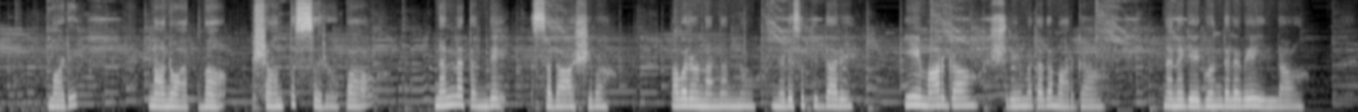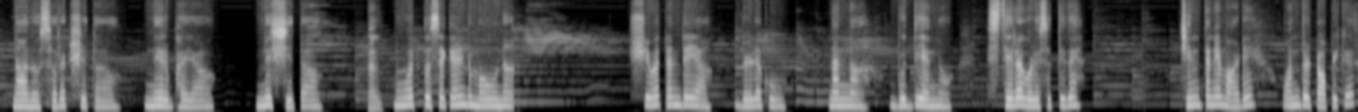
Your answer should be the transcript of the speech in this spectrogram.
ಮಾಡಿ, ನಾನು ಆತ್ಮ, ಶಾಂತ ಸ್ವರೂಪ, ನನ್ನ ತಂದೆ ಸದಾಶಿವ, ಅವರು ನನ್ನನ್ನು ನಡೆಸುತ್ತಿದ್ದಾರೆ. ಈ ಮಾರ್ಗ ಶ್ರೀಮತದ ಮಾರ್ಗ. ನನಗೆ ಗೊಂದಲವೇ ಇಲ್ಲ. ನಾನು ಸುರಕ್ಷಿತ ನಿರ್ಭಯ ನಿಶ್ಚಿತ. ಮೂವತ್ತು ಸೆಕೆಂಡ್ ಮೌನ. ಶಿವತಂದೆಯ ಬೆಳಕು ನನ್ನ ಬುದ್ಧಿಯನ್ನು ಸ್ಥಿರಗೊಳಿಸುತ್ತಿದೆ. ಚಿಂತನೆ ಮಾಡಿ ಒಂದು ಟಾಪಿಕ್.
